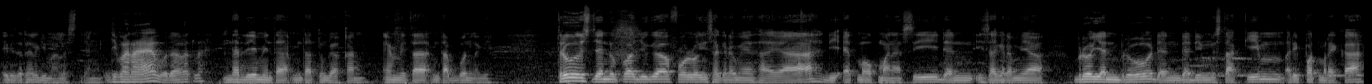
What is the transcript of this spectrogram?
Editornya lagi males, jangan. Di mana ya bodo amat lah. Ntar dia minta minta tunggakan, eh minta minta bon lagi. Terus jangan lupa juga follow Instagramnya saya di @maukemana_sih dan Instagramnya Broyan Bro dan Dadi Mustaqim report mereka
